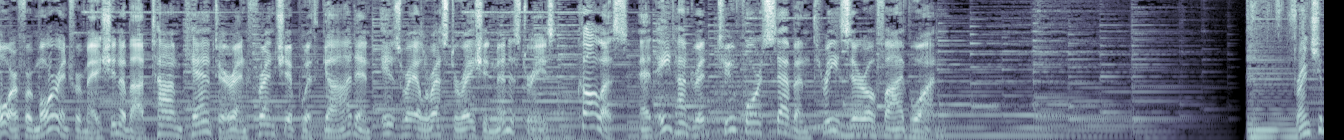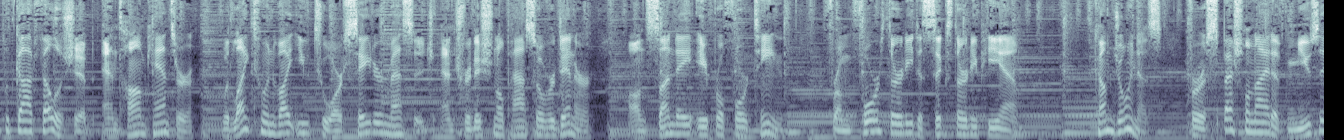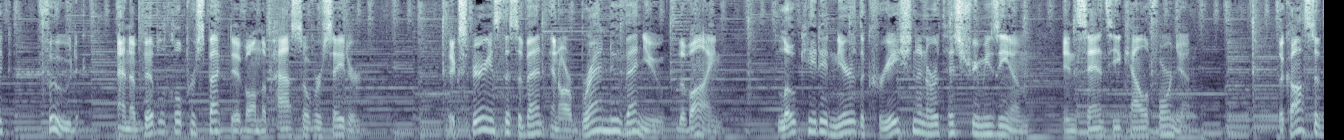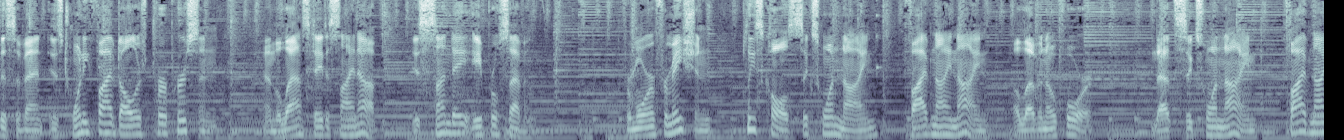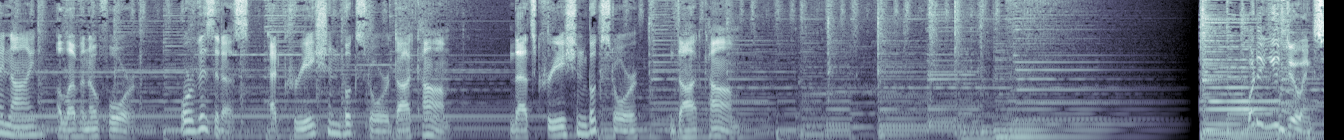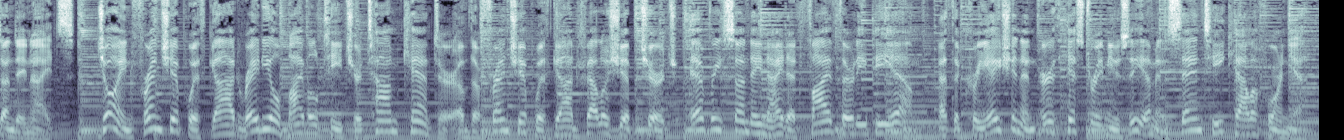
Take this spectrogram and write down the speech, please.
Or for more information about Tom Cantor and Friendship with God and Israel Restoration Ministries, call us at 800 247 3051. Friendship with God Fellowship and Tom Cantor would like to invite you to our Seder message and traditional Passover dinner on Sunday, April 14th from 4:30 to 6:30 p.m. Come join us for a special night of music, food, and a biblical perspective on the Passover Seder. Experience this event in our brand new venue, The Vine, located near the Creation and Earth History Museum in Santee, California. The cost of this event is $25 per person, and the last day to sign up is Sunday, April 7th. For more information, please call 619 599 1104. That's 619 599 1104. Or visit us at creationbookstore.com. That's creationbookstore.com. What are you doing Sunday nights? Join Friendship with God radio Bible teacher Tom Cantor of the Friendship with God Fellowship Church every Sunday night at 5:30 p.m. at the Creation and Earth History Museum in Santee, California.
